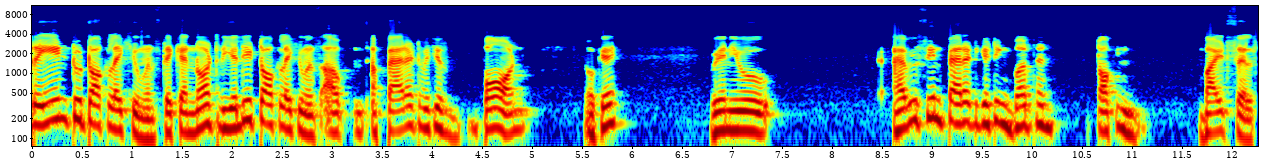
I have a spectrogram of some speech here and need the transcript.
trained to talk like humans. They cannot really talk like humans. A, a parrot which is born okay? When you have you seen parrot getting birth and talking by itself?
